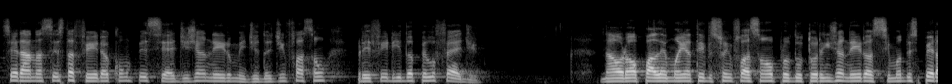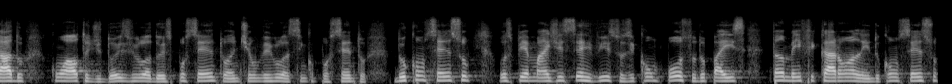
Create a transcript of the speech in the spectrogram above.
será na sexta-feira com o PCE de janeiro, medida de inflação preferida pelo Fed. Na Europa, a Alemanha teve sua inflação ao produtor em janeiro acima do esperado, com alta de 2,2% ante 1,5% do consenso. Os PMIs de serviços e composto do país também ficaram além do consenso,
